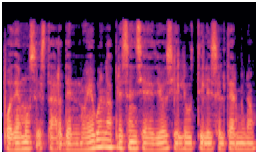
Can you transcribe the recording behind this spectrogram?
podemos estar de nuevo en la presencia de Dios y él utiliza el término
